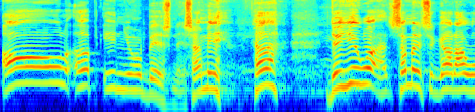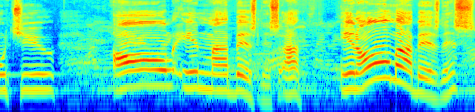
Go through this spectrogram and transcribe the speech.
all up in your business? How many, huh? Do you want, somebody said, God, I want you all in my business. I, in all my business,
